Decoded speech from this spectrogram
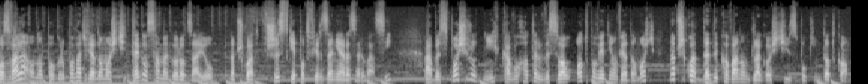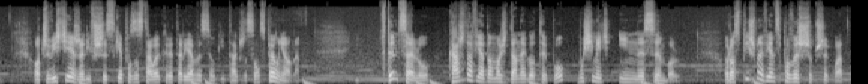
Pozwala ono pogrupować wiadomości tego samego rodzaju, np. wszystkie potwierdzenia rezerwacji, aby spośród nich KW Hotel wysyłał odpowiednią wiadomość, np. dedykowaną dla gości z booking.com. Oczywiście, jeżeli wszystkie pozostałe kryteria wysyłki także są spełnione. W tym celu każda wiadomość danego typu musi mieć inny symbol. Rozpiszmy więc powyższy przykład.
